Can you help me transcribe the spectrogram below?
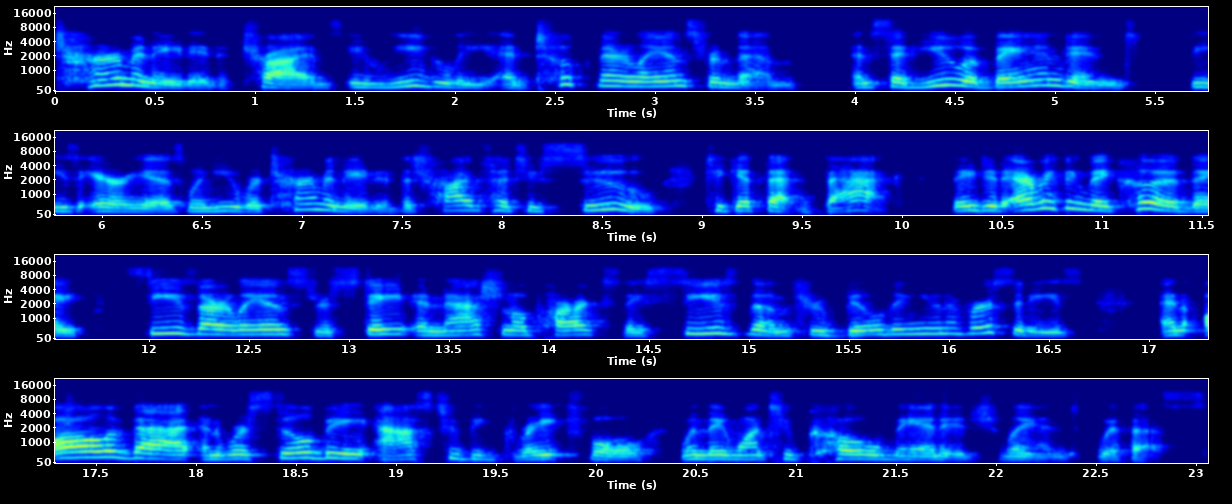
terminated tribes illegally and took their lands from them and said, you abandoned these areas when you were terminated. The tribes had to sue to get that back. They did everything they could. They seized our lands through state and national parks. They seized them through building universities and all of that. And we're still being asked to be grateful when they want to co-manage land with us.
